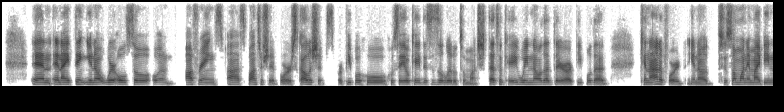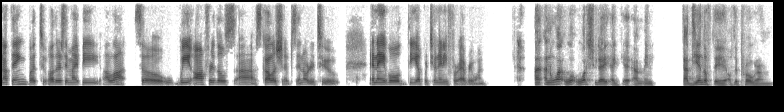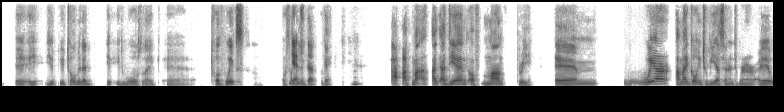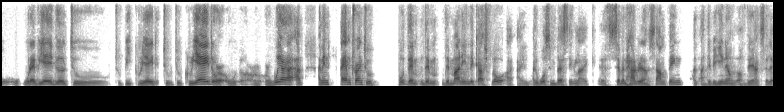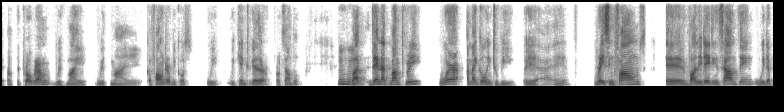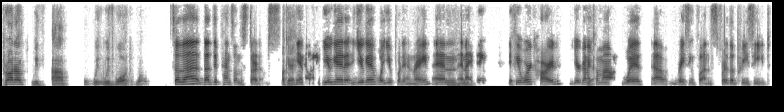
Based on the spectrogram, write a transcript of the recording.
And and i think you know we're also um, offering uh, sponsorship or scholarships for people who who say okay this is a little too much. That's okay. We know that there are people that cannot afford you know to someone it might be nothing but to others it might be a lot so we offer those uh, scholarships in order to enable the opportunity for everyone. And, and what, what what should I, I, I mean at the end of the of the program uh, you you told me that it, it was like uh, 12 weeks or something yes. like that okay mm-hmm. at, at, at the end of month 3 um where am I going to be as an entrepreneur? Uh, would I be able to to be create to to create or or, or where I am? I mean, I am trying to put the the, the money in the cash flow. I I, I was investing like uh, seven hundred and something at, at, the beginning of, of the of the program with my with my co-founder because we we came together, for example. Mm-hmm. But then at month three, where am I going to be? Uh, uh raising funds, uh, validating something with a product, with uh, with, with what? what? So that that depends on the startups. Okay. You know, like you get you get what you put in, right? And mm-hmm. and I think if you work hard, you're gonna yeah. come out with uh, raising funds for the pre-seed.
